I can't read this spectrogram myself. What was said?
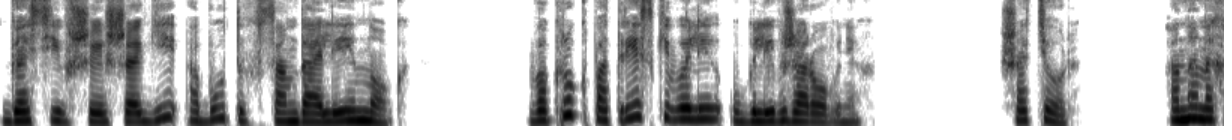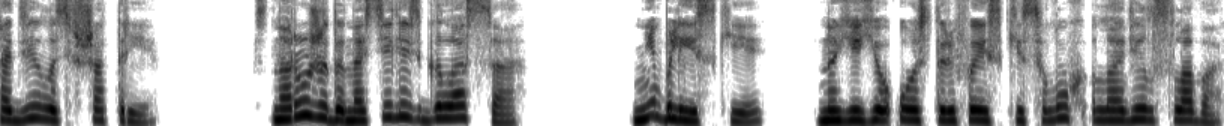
гасившие шаги обутых в сандалии ног. Вокруг потрескивали угли в жаровнях. Шатер. Она находилась в шатре. Снаружи доносились голоса. Не близкие, но ее острый фейский слух ловил слова.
